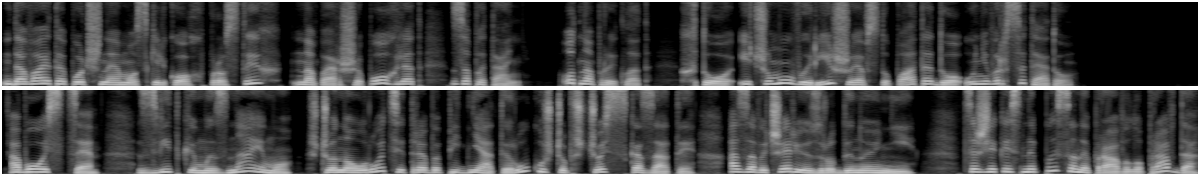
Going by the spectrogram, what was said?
Давайте почнемо з кількох простих, на перший погляд, запитань. От, наприклад, хто і чому вирішує вступати до університету? Або ось це, звідки ми знаємо, що на уроці треба підняти руку, щоб щось сказати, а за вечерю з родиною ні. Це ж якесь неписане правило, правда?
